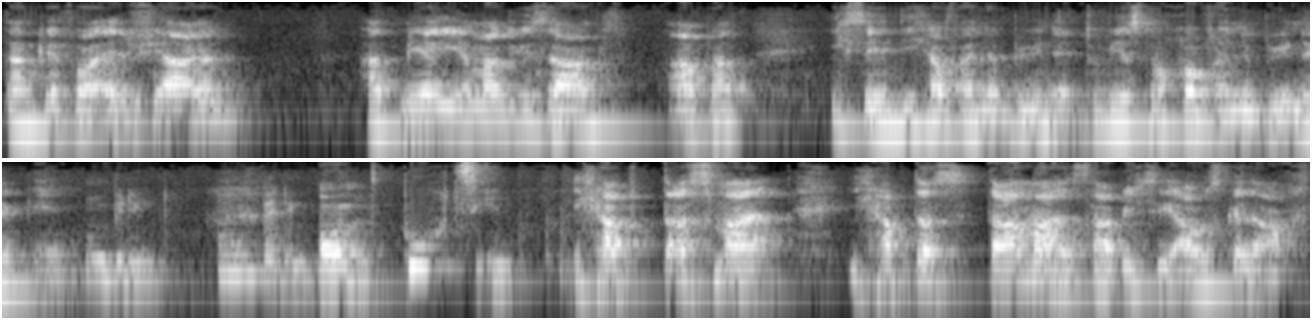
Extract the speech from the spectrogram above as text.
danke, vor elf Jahren hat mir jemand gesagt, aber ich sehe dich auf einer Bühne, du wirst noch auf eine Bühne gehen. Unbedingt. Unbedingt. Und Buch ziehen. ich habe das mal, ich habe das damals, habe ich sie ausgelacht.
